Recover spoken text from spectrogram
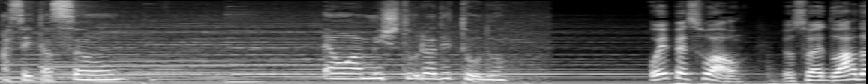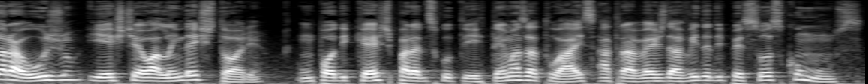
aceitação. É uma mistura de tudo. Oi, pessoal. Eu sou Eduardo Araújo e este é o Além da História, um podcast para discutir temas atuais através da vida de pessoas comuns.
